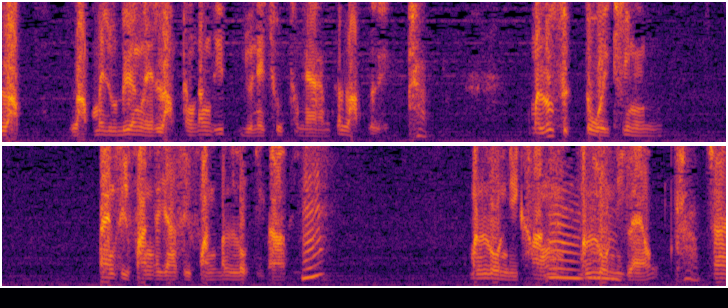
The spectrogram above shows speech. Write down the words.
หลับ หลับไม่รู้เรื่องเลยหลับทั้งทั้งๆที่อยู่ในชุดทำงานก็หลับเลยครับมันรู้สึกตัวอีกทีหนึงแปรงสีฟันกับยาสีฟันมันหล่นอีกแล้วหืมมันหล่นอีกครั้งอืมมันหล่นอีกแล้วครับใช่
